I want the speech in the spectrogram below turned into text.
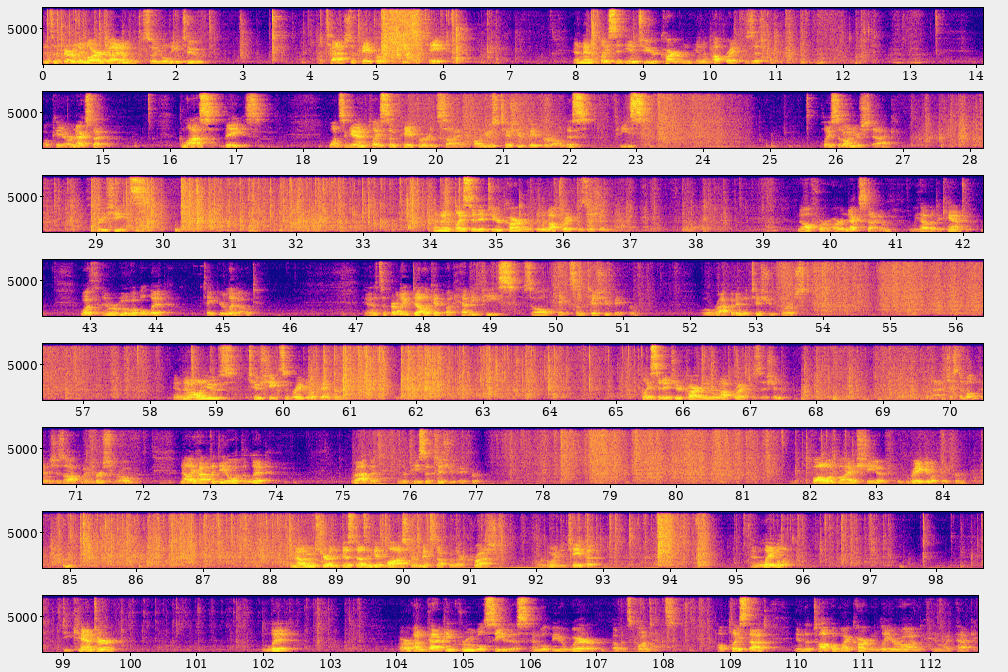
It's a fairly large item, so you'll need to attach the paper with a piece of tape and then place it into your carton in an upright position. Okay, our next item, glass vase. Once again, place some paper inside. I'll use tissue paper on this piece. Place it on your stack. Three sheets. And then place it into your carton in an upright position. Now for our next item, we have a decanter with a removable lid. Take your lid out, and it's a fairly delicate but heavy piece, so I'll take some tissue paper. We'll wrap it in the tissue first. And then I'll use two sheets of regular paper. Place it into your carton in an upright position. That just about finishes off my first row. Now you have to deal with the lid. Wrap it in a piece of tissue paper. Followed by a sheet of regular paper. And now to ensure that this doesn't get lost or mixed up with our crushed, we're going to tape it and label it. Decanter lid. Our unpacking crew will see this and will be aware of its contents. I'll place that in the top of my carton later on in my packing.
